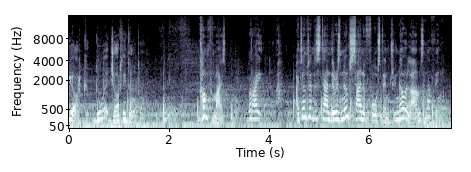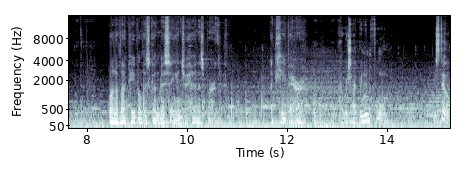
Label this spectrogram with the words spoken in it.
York, due giorni dopo. Compromised. But I. I don't understand. There is no sign of forced entry, no alarms, nothing. One of my people has gone missing in Johannesburg. A key bearer. I wish I'd been informed. Still,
